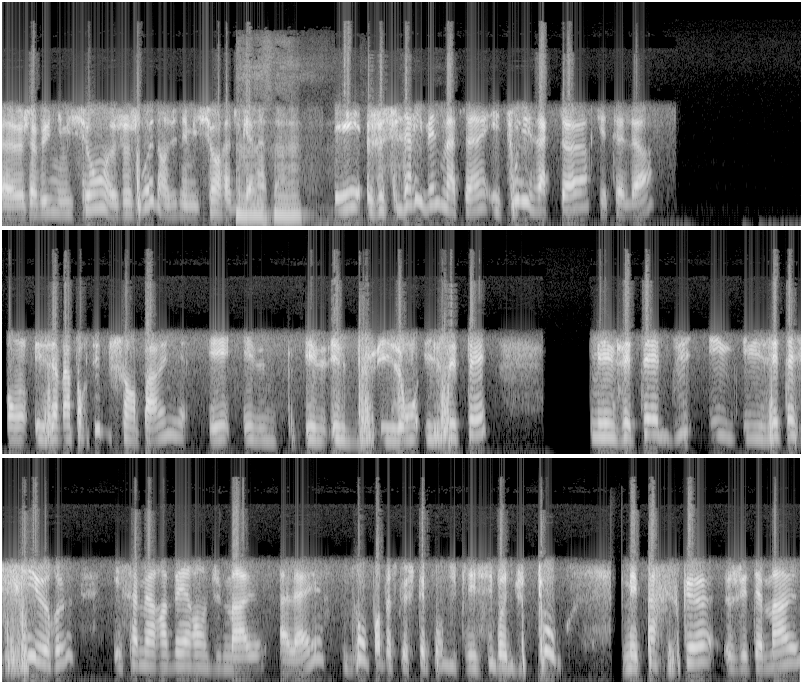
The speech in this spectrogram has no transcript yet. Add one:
euh, j'avais une émission, je jouais dans une émission à Radio-Canada. Mhm. Et je suis arrivée le matin et tous les acteurs qui étaient là, ils avaient apporté du champagne et ils, ils, ils, ils ont, ils étaient, mais ils étaient, ils étaient si heureux et ça m'avait rendu mal à l'aise. Non pas parce que j'étais pour du Duplessis, pas du tout, mais parce que j'étais mal,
